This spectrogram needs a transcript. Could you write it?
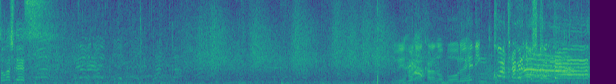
富樫です。上原からのボールヘディングこうやって流れて押し込んだ。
